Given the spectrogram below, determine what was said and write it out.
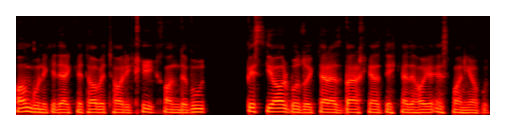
آنگونه که در کتاب تاریخی خوانده بود بسیار بزرگتر از برخی از دهکده های اسپانیا بود.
